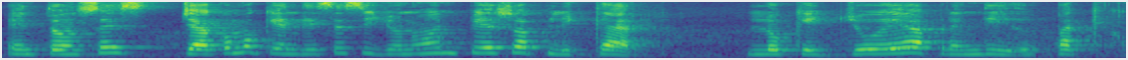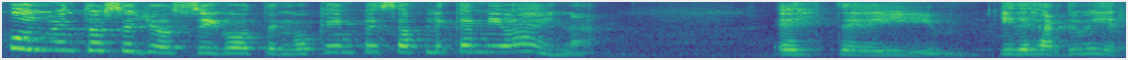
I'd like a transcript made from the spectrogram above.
Entonces, ya como quien dice, si yo no empiezo a aplicar lo que yo he aprendido, ¿para qué coño entonces yo sigo? Tengo que empezar a aplicar mi vaina. Este, y, y dejar de huir.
